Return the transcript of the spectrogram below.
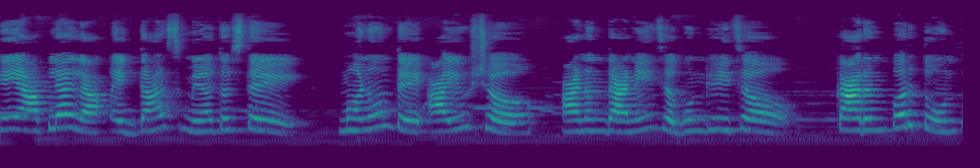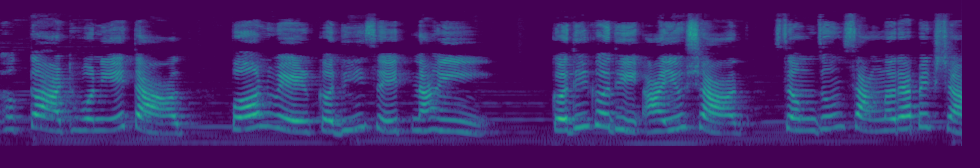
हे आपल्याला एकदाच मिळत असते. म्हणून ते आयुष्य आनंदाने जगून घ्यायचं. कारण परतून फक्त आठवणी येतात. पण वेळ कधीच येत नाही. कधी कधी आयुष्यात समजून सांगणाऱ्यापेक्षा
